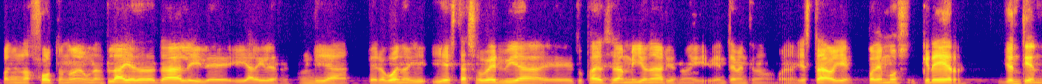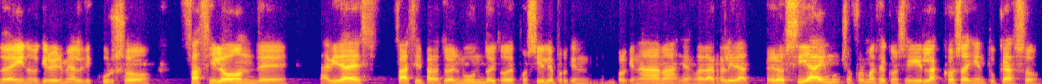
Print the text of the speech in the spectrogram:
ponía una foto ¿no? en una playa, tal, y, le, y alguien le respondía, pero bueno, y, esta soberbia, eh, tus padres serán millonarios, ¿no? Y evidentemente no. Bueno, ya está, oye, podemos creer, yo entiendo, ¿eh? Y no quiero irme al discurso facilón de la vida es fácil para todo el mundo y todo es posible porque, porque nada más lejos de la realidad, pero sí hay muchas formas de conseguir las cosas y en tu caso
